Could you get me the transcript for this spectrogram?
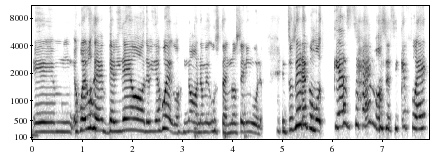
Em, juegos de, de, video, de videojuegos, no, no me gustan, no sé ninguno. Entonces era como, ¿qué hacemos? Así que fue,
